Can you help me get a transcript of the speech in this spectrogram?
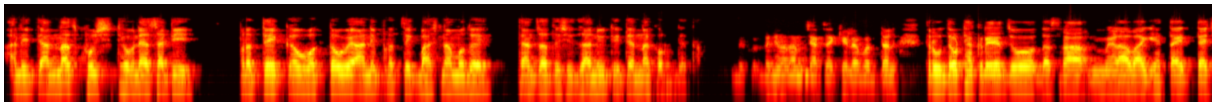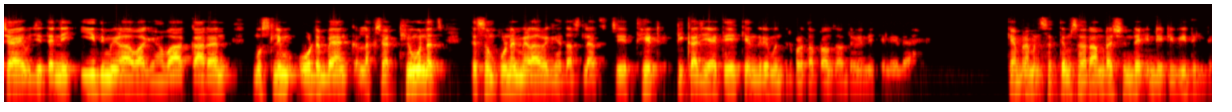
आणि त्यांनाच खुश ठेवण्यासाठी प्रत्येक वक्तव्य आणि प्रत्येक भाषणामध्ये त्यांचा तशी जाणीव ते त्यांना करून देतात. बिलकुल. धन्यवाद आम्ही चर्चा केल्याबद्दल. तर उद्धव ठाकरे जो दसरा मेळावा घेत आहेत त्याच्याऐवजी त्यांनी ईद मेळावा घ्यावा कारण मुस्लिम वोट बँक लक्षात ठेवूनच ते संपूर्ण मेळावे घेत असल्याची थेट टीका जी आहे ती केंद्रीय मंत्री प्रतापराव जाधव यांनी केलेली आहे. कॅमेरामॅन सत्यम सह रामराज शिंदे एनडीटीव्ही दिल्ली.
